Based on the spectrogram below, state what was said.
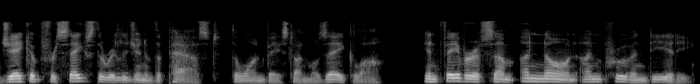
Jacob forsakes the religion of the past, the one based on Mosaic law, in favor of some unknown, unproven deity.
